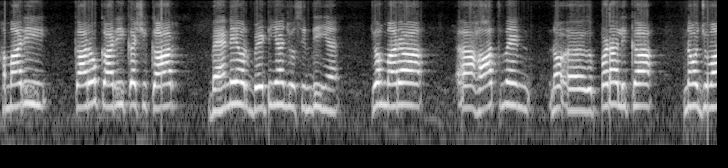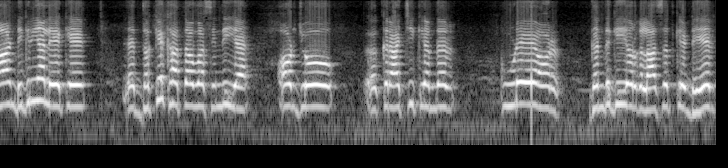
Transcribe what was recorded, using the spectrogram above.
हमारी कारोकारी का शिकार बहनें और बेटियाँ जो सिंधी हैं जो हमारा आ, हाथ में पढ़ा लिखा नौजवान डिग्रियाँ लेके धक्के खाता हुआ सिंधी है और जो कराची के अंदर कूड़े और गंदगी और गलासत के ढेर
